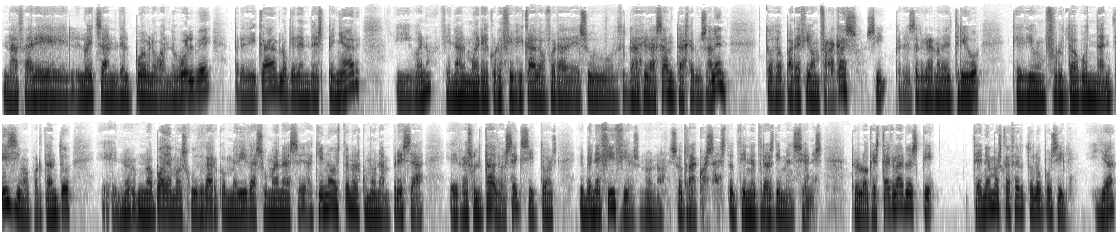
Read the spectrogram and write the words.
Nazaret lo echan del pueblo cuando vuelve a predicar, lo quieren despeñar y bueno, al final muere crucificado fuera de su, la ciudad santa, Jerusalén. Todo parecía un fracaso, sí, pero es el grano de trigo que dio un fruto abundantísimo. Por tanto, eh, no, podemos juzgar con medidas humanas. Aquí no, esto no es como una empresa, eh, resultados, éxitos, beneficios. No, no, es otra cosa. Esto tiene otras dimensiones. Pero lo que está claro es que tenemos que hacer todo lo posible y ya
